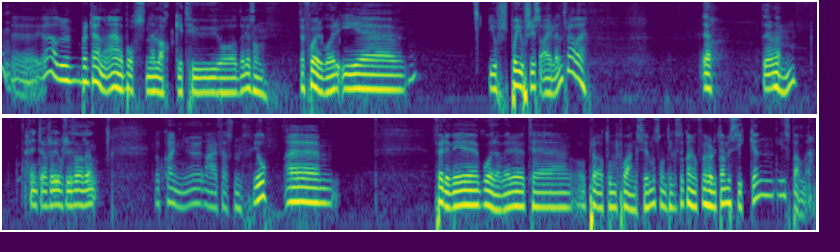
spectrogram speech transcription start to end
Uh, ja, du, blant annet ene bossen er Lucky Two, og det er litt sånn Det foregår i uh, På Yoshi's Island, tror jeg det. Ja, det gjør det. Mhm. Henta fra Yoshi Salen. Da kan jo Nei, forresten. Jo. Eh, før vi går over til å prate om poengsum og sånne ting, så kan dere få høre litt av musikken i spillet.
